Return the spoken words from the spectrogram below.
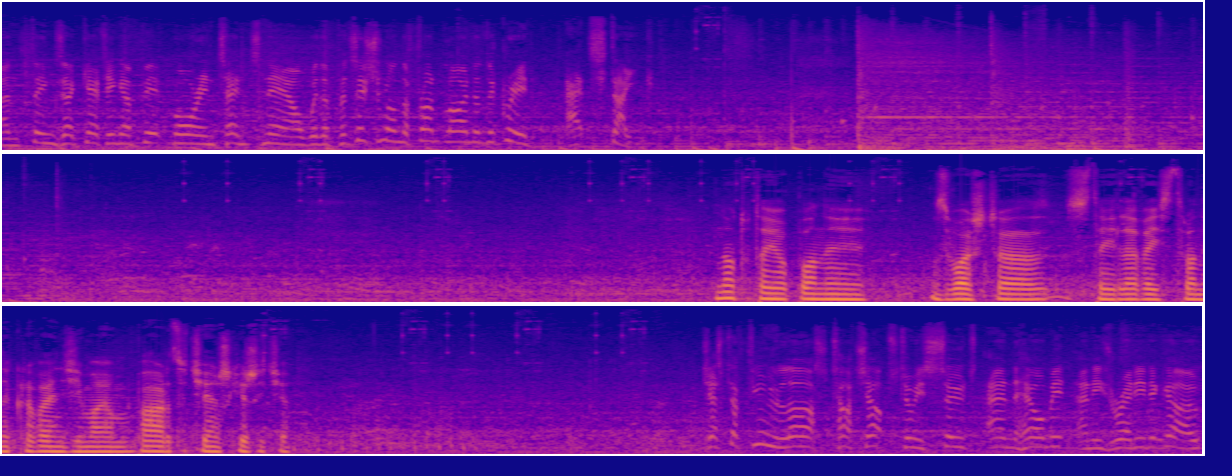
and things are getting a bit more intense now, with a position on the front line of the grid at stake. No tutaj opony, zwłaszcza z tej lewej strony krawędzi, mają bardzo ciężkie życie. Just a few last touch-ups to his suit and helmet, and he's ready to go.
